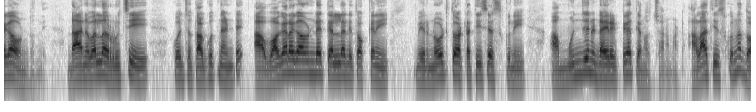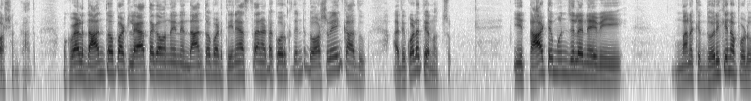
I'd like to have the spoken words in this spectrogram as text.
వగరగా ఉంటుంది. దానివల్ల రుచి కొంచెం తగ్గుతుందంటే ఆ వగరగా ఉండే తెల్లని తొక్కని మీరు నోటితో అట్లా తీసేసుకుని ఆ ముంజిని డైరెక్ట్గా తినొచ్చు అనమాట అలా తీసుకున్న దోషం కాదు. ఒకవేళ దాంతోపాటు లేతగా ఉన్నాయి నేను దాంతోపాటు తినేస్తానట కోరుకు తింటే దోషమేం కాదు. అది కూడా తినొచ్చు. ఈ తాటి ముంజులు అనేవి మనకి దొరికినప్పుడు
